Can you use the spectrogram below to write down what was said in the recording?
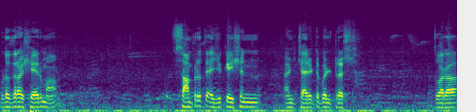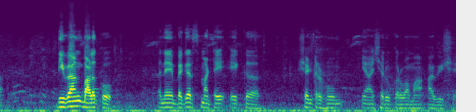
વડોદરા શહેરમાં સાંપ્રત એજ્યુકેશન એન્ડ ચેરિટેબલ ટ્રસ્ટ દ્વારા દિવ્યાંગ બાળકો અને બેગર્સ માટે એક શેલ્ટર હોમ ત્યાં શરૂ કરવામાં આવ્યું છે.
